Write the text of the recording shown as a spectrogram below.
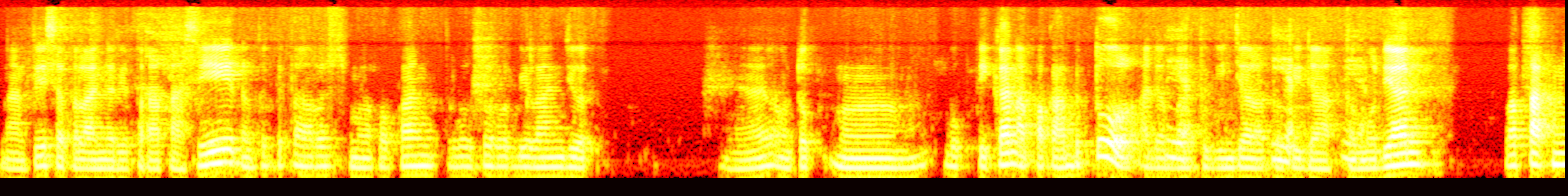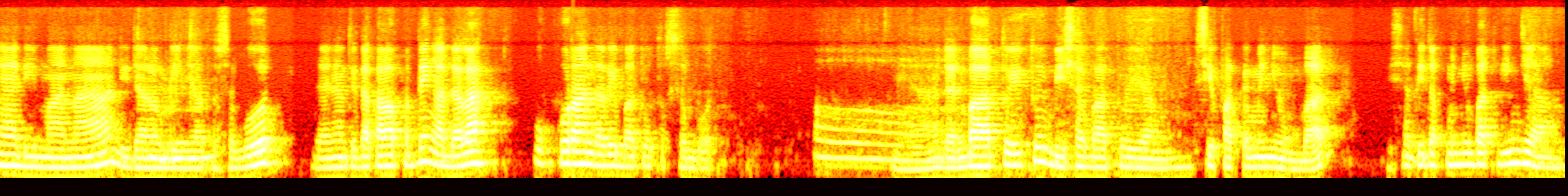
nanti setelah nyeri teratasi, tentu kita harus melakukan telusur lebih lanjut. Ya, untuk membuktikan apakah betul ada Iya. batu ginjal atau Iya, tidak. iya. Kemudian letaknya di mana di dalam ginjal Mm-mm. tersebut dan yang tidak kalah penting adalah ukuran dari batu tersebut. Oh. Ya, dan batu itu bisa batu yang sifatnya menyumbat, bisa tidak menyumbat ginjal.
